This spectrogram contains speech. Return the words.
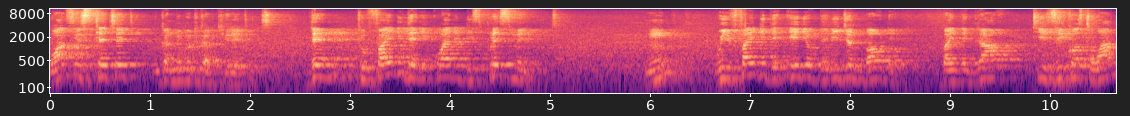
once you sketch it, you can be able to calculate it. Then to find the required displacement, hmm, we find the area of the region bounded by the graph t is equals to 1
